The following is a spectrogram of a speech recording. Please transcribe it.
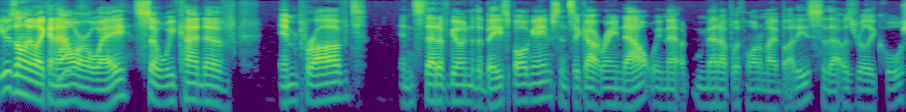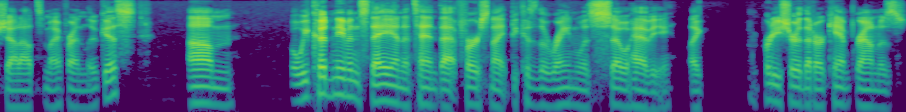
he was only like an hour away, so we kind of improved instead of going to the baseball game since it got rained out. We met met up with one of my buddies, so that was really cool. Shout out to my friend Lucas. Um, but we couldn't even stay in a tent that first night because the rain was so heavy. Like I'm pretty sure that our campground was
